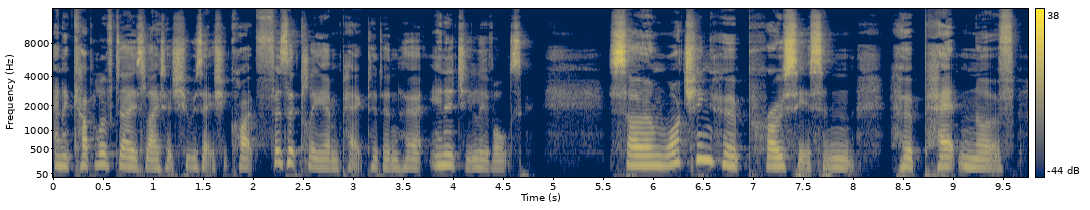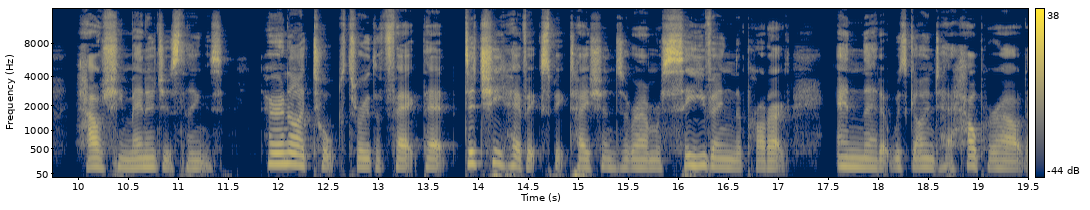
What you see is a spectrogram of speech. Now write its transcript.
And a couple of days later, she was actually quite physically impacted in her energy levels. So, in watching her process and her pattern of how she manages things, her and I talked through the fact that did she have expectations around receiving the product and that it was going to help her out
